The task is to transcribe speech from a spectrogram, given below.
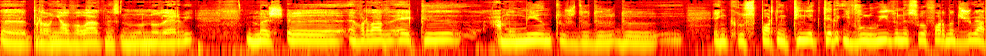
uh, perdão, em Alvalade, no, no derby. Mas uh, a verdade é que há momentos de, de, de, em que o Sporting tinha que ter evoluído na sua forma de jogar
